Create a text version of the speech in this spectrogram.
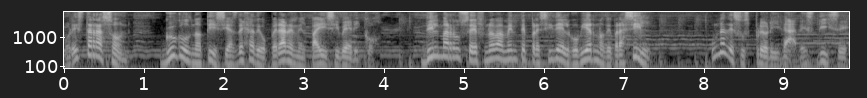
Por esta razón, Google Noticias deja de operar en el país ibérico. Dilma Rousseff nuevamente preside el gobierno de Brasil. Una de sus prioridades, dice,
